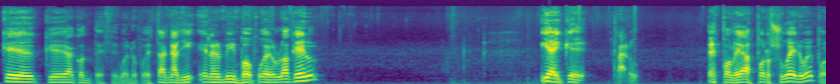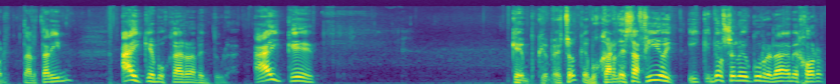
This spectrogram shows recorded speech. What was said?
¿qué, acontece? Bueno, pues están allí en el mismo pueblo aquel. Y hay que, claro, espoleados por su héroe, por Tartarín, hay que buscar aventura. Hay que, que, que buscar desafío y, y que no se le ocurre nada mejor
